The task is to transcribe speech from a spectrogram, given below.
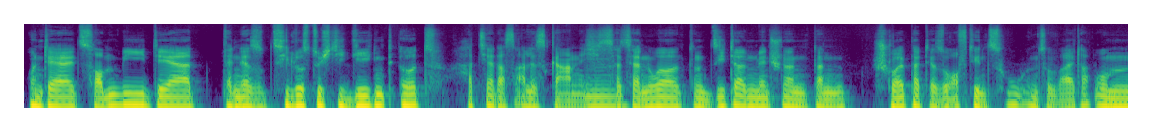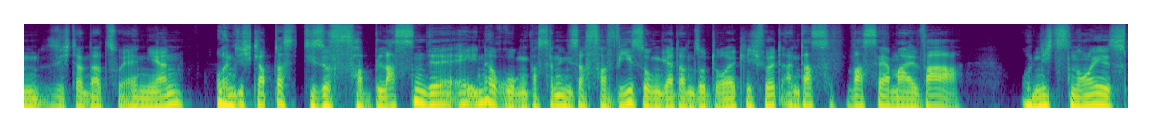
Und der Zombie, der, wenn der so ziellos durch die Gegend irrt, hat ja das alles gar nicht. Mhm. Das heißt ja nur, dann sieht er einen Menschen, dann, dann stolpert er so auf den zu und so weiter, um sich dann da zu ernähren. Und ich glaube, dass diese verblassende Erinnerung, was dann in dieser Verwesung ja dann so deutlich wird, an das, was er mal war und nichts Neues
